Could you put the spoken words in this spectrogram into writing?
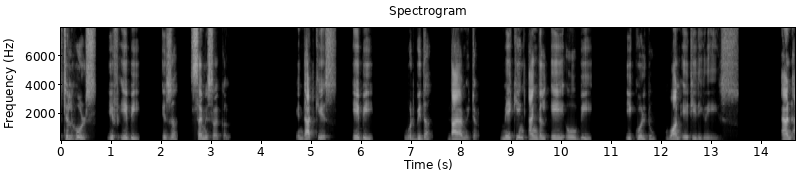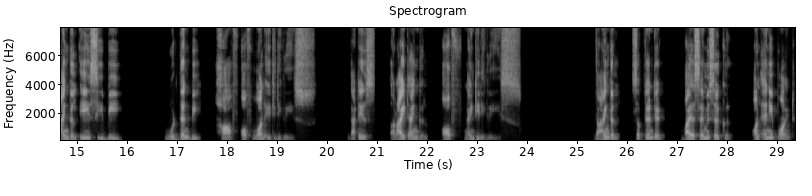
still holds if AB is a semicircle. In that case, AB would be the diameter, making angle AOB equal to 180 degrees. And angle ACB would then be half of 180 degrees. That is a right angle of 90 degrees. The angle subtended by a semicircle on any point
